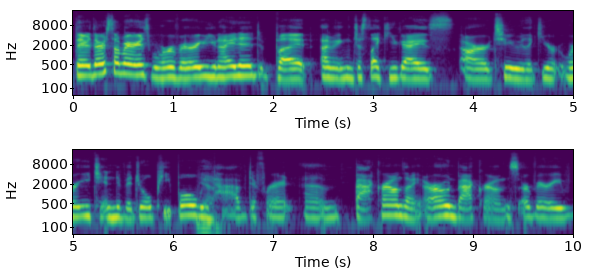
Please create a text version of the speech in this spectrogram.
there. There are some areas where we're very united, but I mean, just like you guys are too. Like you're, we're each individual people. We Yeah. have different um, backgrounds. I mean, our own backgrounds are very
